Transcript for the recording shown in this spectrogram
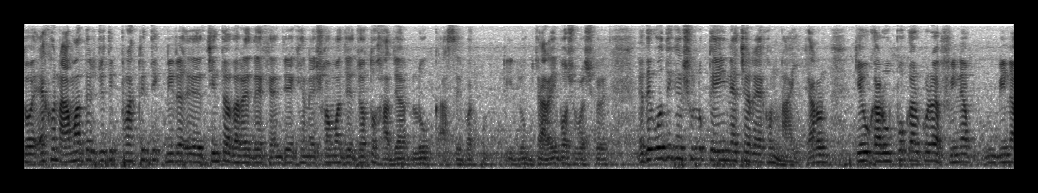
তো এখন আমাদের যদি প্রাকৃতিক চিন্তাধারায় দেখেন যে এখানে সমাজে যত হাজার লোক আছে বা কোটি লোক যারাই বসবাস করে, এদের অধিকাংশ লোক তো এই নেচারে এখন নাই। কারণ কেউ কারও উপকার করে বিনা বিনা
